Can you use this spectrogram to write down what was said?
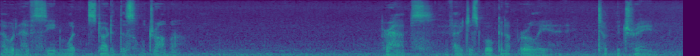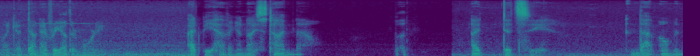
I wouldn't have seen what started this whole drama. Perhaps if I had just woken up early and took the train like I'd done every other morning, I'd be having a nice time now. But I did see, and that moment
